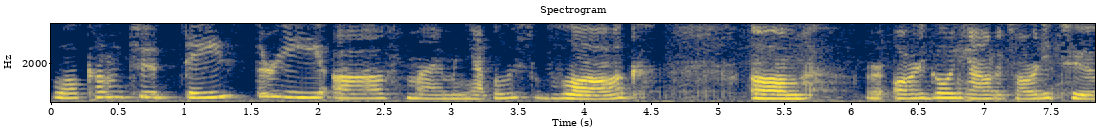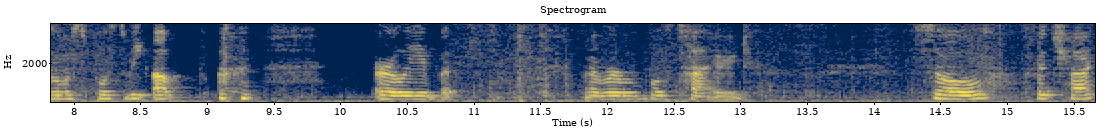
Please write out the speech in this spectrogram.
Welcome to day three of my Minneapolis vlog. Um, we're already going out. It's already two. We're supposed to be up early, but whatever. We're both tired. So, for check,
